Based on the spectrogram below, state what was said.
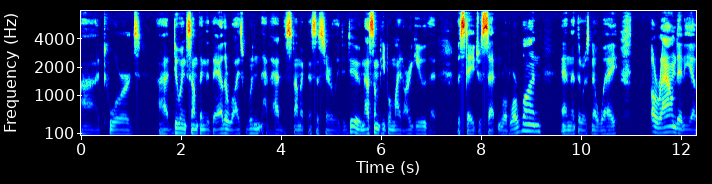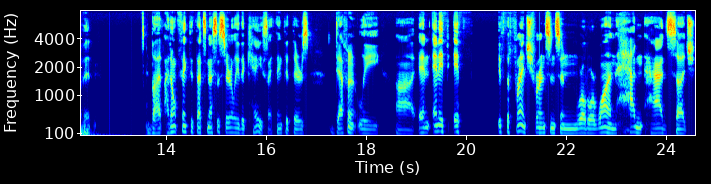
uh, towards uh, doing something that they otherwise wouldn't have had the stomach necessarily to do. Now, some people might argue that the stage was set in World War One and that there was no way around any of it. But I don't think that that's necessarily the case. I think that there's definitely uh, and and if if if the French, for instance, in World War One, hadn't had such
